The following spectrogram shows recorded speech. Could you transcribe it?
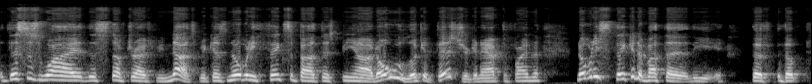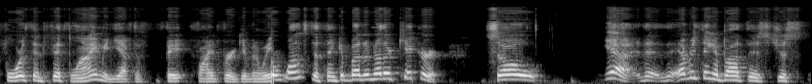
this is why this stuff drives me nuts because nobody thinks about this beyond oh look at this. You're going to have to find nobody's thinking about the, the the the fourth and fifth lineman you have to f- find for a given week or wants to think about another kicker. So yeah the, the, everything about this just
